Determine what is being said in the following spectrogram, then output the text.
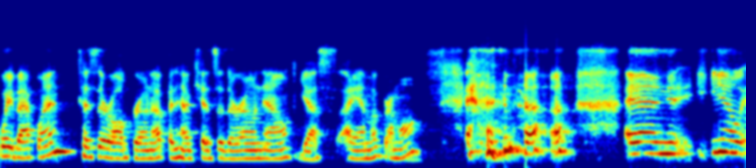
way back when because they're all grown up and have kids of their own now. Yes, I am a grandma, and uh, and you know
